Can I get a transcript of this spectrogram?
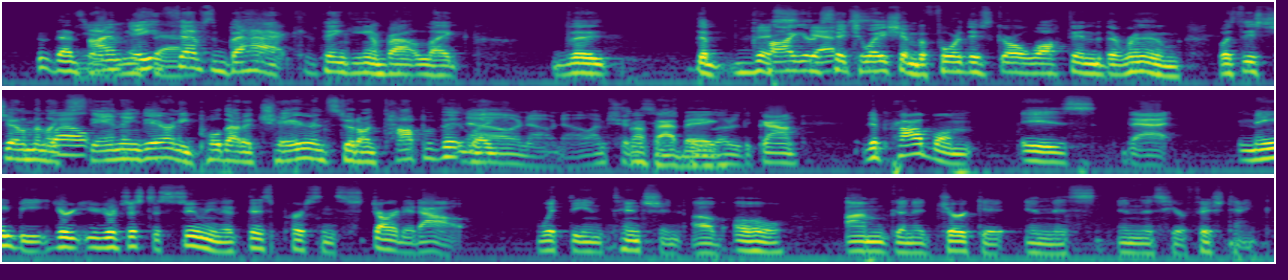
That's what I'm eight sad. steps back, thinking about like the the, The prior steps? situation before this girl walked into the room. Was this gentleman like Well- standing there and he pulled out a chair and stood on top of it? No, like no, no. I'm sure It's this not is that pretty big. low to the ground. The problem is that maybe you're you're just assuming that this person started out with the intention of oh I'm gonna jerk it in this in this here fish tank.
